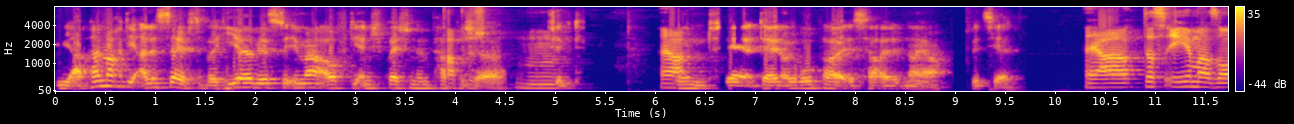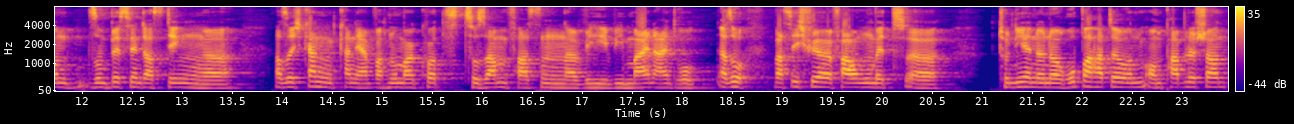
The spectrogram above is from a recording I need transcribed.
In Japan machen die alles selbst, aber hier wirst du immer auf die entsprechenden Publisher, Publisher. geschickt. Hm. Ja. Und der, der in Europa ist halt, naja, speziell. Ja, das ist eh immer so ein, so ein bisschen das Ding. Äh, Also ich kann, kann ja einfach nur mal kurz zusammenfassen, äh, wie, wie mein Eindruck, also was ich für Erfahrungen mit äh, Turnieren in Europa hatte und, und Publishern.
